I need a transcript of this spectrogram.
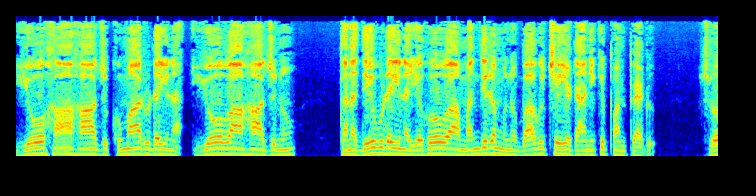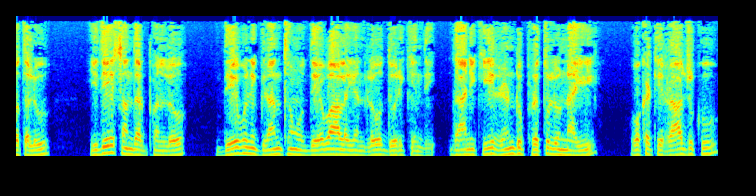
యోహాహాజు కుమారుడైన యోవాహాజును తన దేవుడైన యహోవా మందిరమును బాగుచేయటానికి పంపాడు. శ్రోతలు ఇదే సందర్భంలో దేవుని గ్రంథము దేవాలయంలో దొరికింది. దానికి రెండు ప్రతులున్నాయి. ఒకటి రాజుకు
